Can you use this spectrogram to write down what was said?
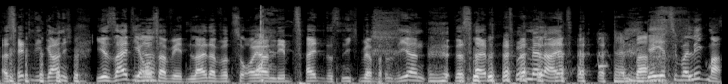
Als hätten die gar nicht, ihr seid die Ja. Auserwählten. Leider wird zu euren Lebzeiten das nicht mehr passieren. Deshalb tut mir leid. Scheinbar, Ja, jetzt überleg mal.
